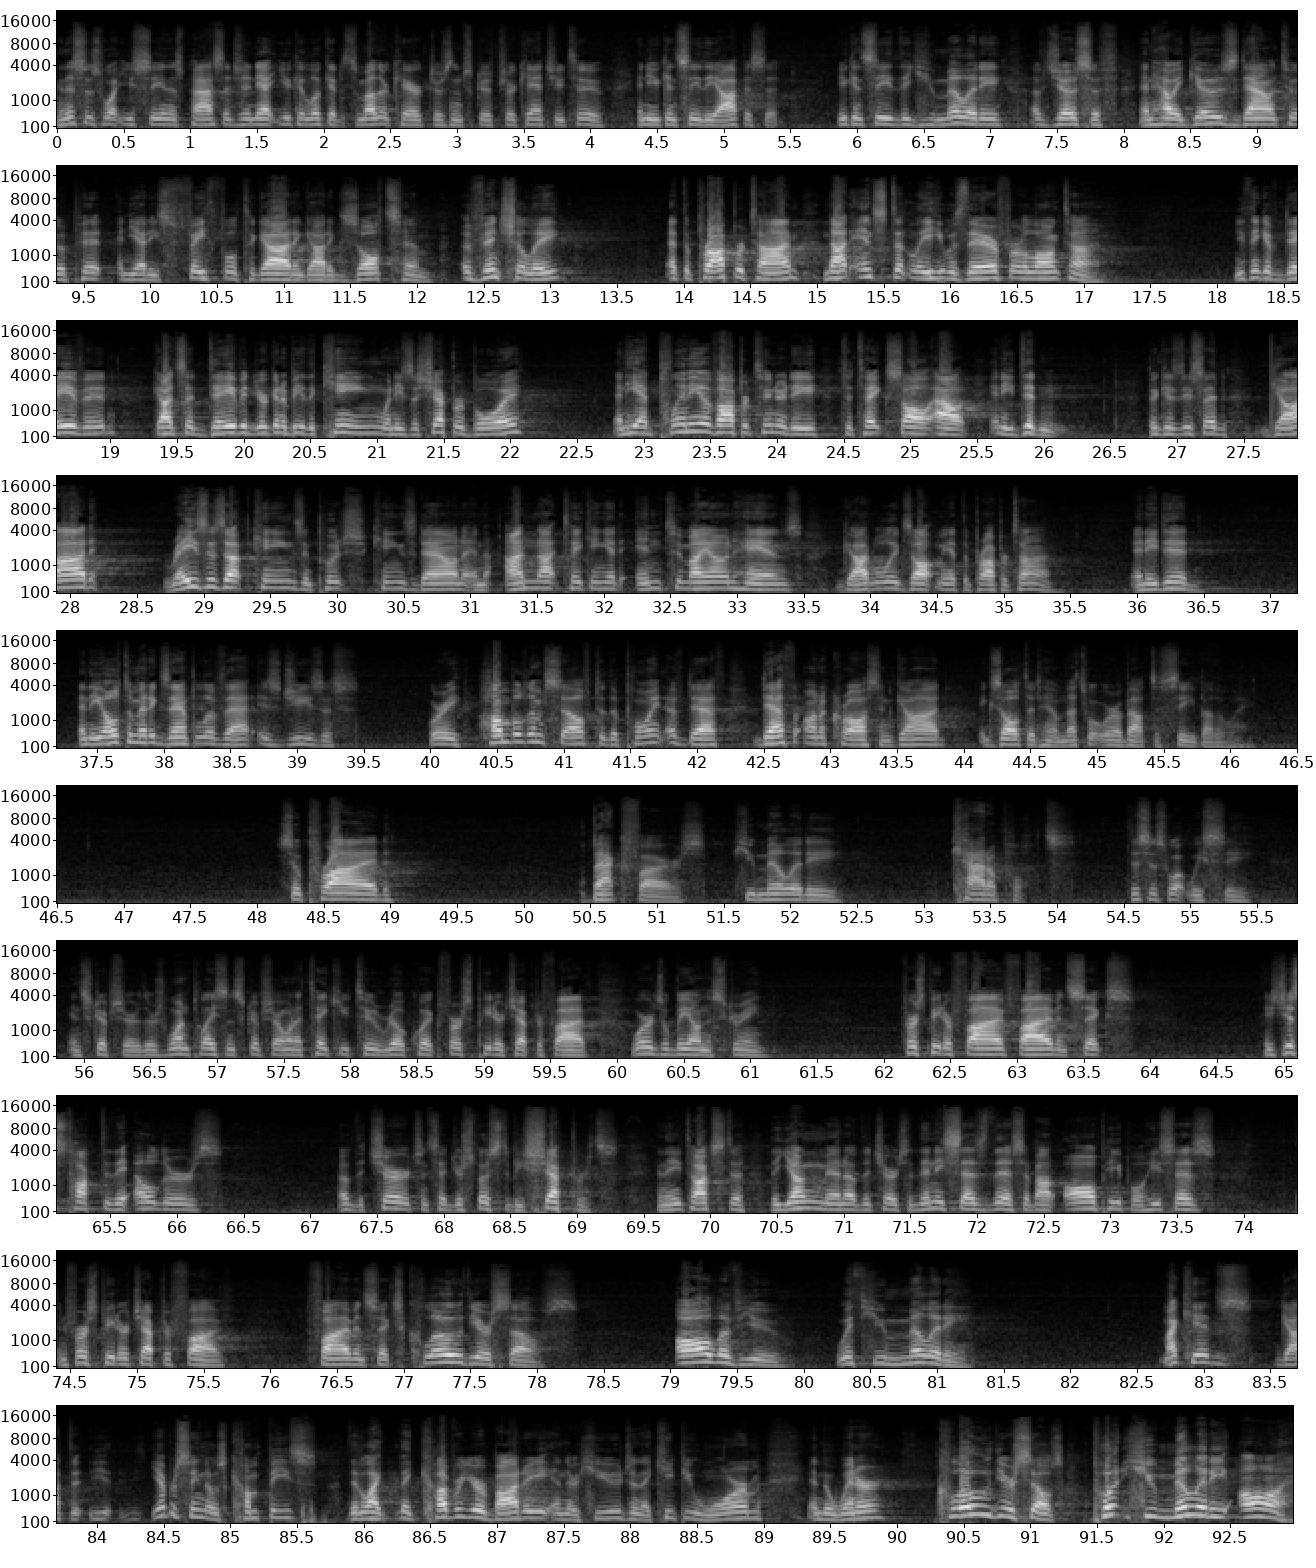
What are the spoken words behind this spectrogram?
And this is what you see in this passage. And yet you can look at some other characters in Scripture, can't you, too? And you can see the opposite. You can see the humility of Joseph and how he goes down to a pit, and yet he's faithful to God, and God exalts him. Eventually, at the proper time, not instantly, he was there for a long time. You think of David, God said, David, you're going to be the king when he's a shepherd boy. And he had plenty of opportunity to take Saul out, and he didn't. Because he said, God raises up kings and puts kings down, and I'm not taking it into my own hands. God will exalt me at the proper time. And he did. And the ultimate example of that is Jesus, where he humbled himself to the point of death, death on a cross, and God exalted him. That's what we're about to see, by the way. So pride backfires, humility catapults. This is what we see in Scripture. There's one place in Scripture I want to take you to real quick 1 Peter chapter 5. Words will be on the screen. 1 Peter 5, 5 and 6. He's just talked to the elders of the church and said, You're supposed to be shepherds. And then he talks to the young men of the church. And then he says this about all people. He says in 1 Peter chapter 5, 5 and 6, Clothe yourselves, all of you, with humility. My kids got the. You, you ever seen those comfies? They're like, they cover your body and they're huge and they keep you warm in the winter. Clothe yourselves. Put humility on.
